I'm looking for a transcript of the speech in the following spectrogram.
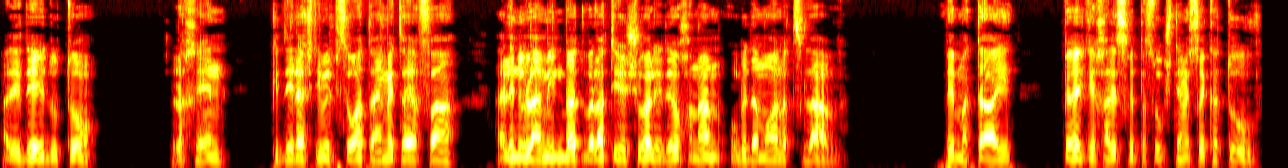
על ידי עדותו. לכן, כדי להשלים את בשורת האמת היפה, עלינו להאמין בהטבלת יהושע על ידי יוחנן ובדמו על הצלב. במתי, פרק 11 פסוק 12 כתוב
